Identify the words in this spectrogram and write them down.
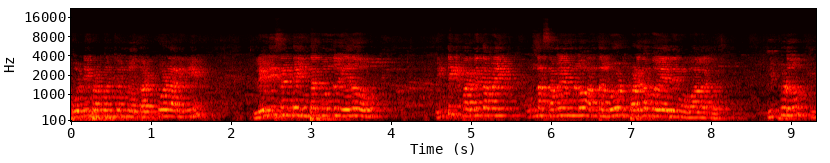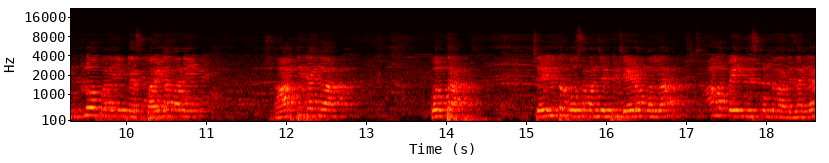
పోటీ ప్రపంచంలో తట్టుకోవడానికి లేడీస్ అంటే ఇంతకుముందు ఏదో ఇంటికి పరిమితమై ఉన్న సమయంలో అంత లోడ్ పడకపోయేదేమో వాళ్ళకు. ఇప్పుడు ఇంట్లో పని ప్లస్ బయట పని ఆర్థికంగా కొంత చేయుత కోసం అని చెప్పి చేయడం వల్ల చాలా పెయిన్ తీసుకుంటున్నారు నిజంగా.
